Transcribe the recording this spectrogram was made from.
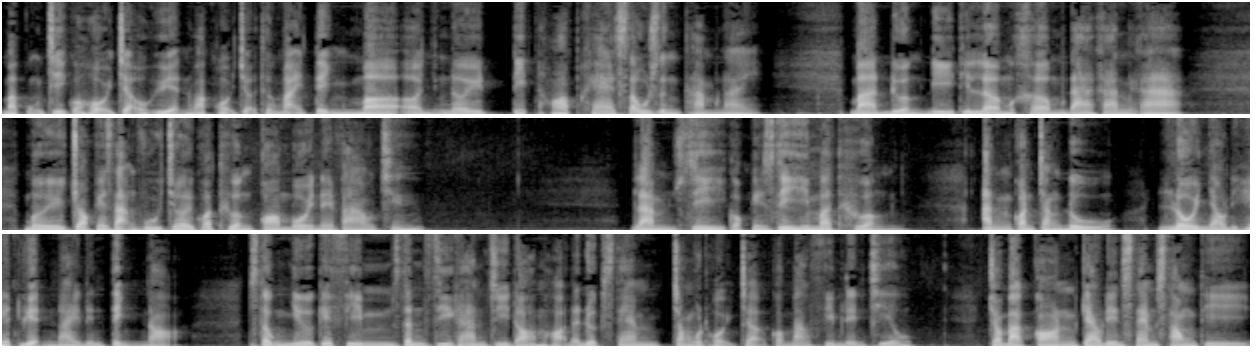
Mà cũng chỉ có hội chợ huyện hoặc hội chợ thương mại tỉnh mở ở những nơi tít hóp khe sâu rừng thẳm này mà đường đi thì lờm khờm đá gan gà, mới cho cái dạng vui chơi có thưởng cò mồi này vào chứ. Làm gì có cái gì mà thưởng, ăn còn chẳng đủ, lôi nhau đi hết huyện này đến tỉnh nọ. Giống như cái phim dân di gan gì đó mà họ đã được xem trong một hội chợ có mang phim đến chiếu. Cho bà con kéo đến xem xong thì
